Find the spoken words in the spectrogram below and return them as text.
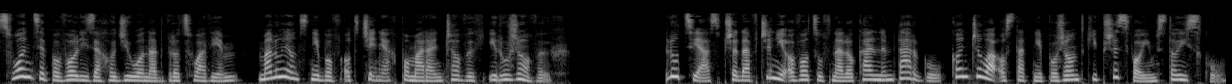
Słońce powoli zachodziło nad Wrocławiem, malując niebo w odcieniach pomarańczowych i różowych. Lucja, sprzedawczyni owoców na lokalnym targu, kończyła ostatnie porządki przy swoim stoisku.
